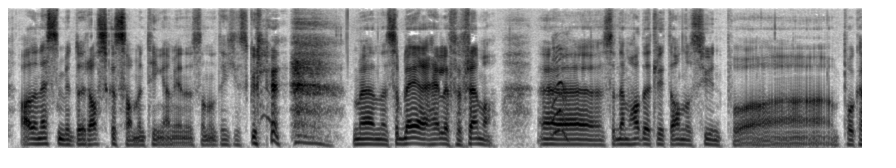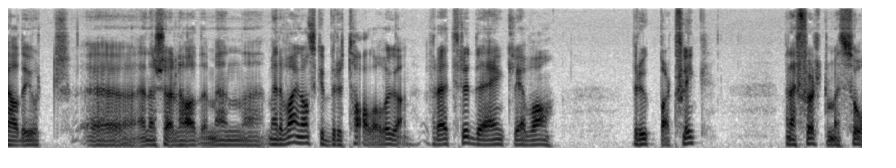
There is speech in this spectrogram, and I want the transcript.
Jeg hadde nesten begynt å raske sammen tingene mine, sånn at jeg ikke skulle Men så ble jeg heller forfremma. Uh, så de hadde et litt annet syn på, på hva jeg hadde gjort, uh, enn jeg sjøl hadde. Men, uh, men det var en ganske brutal overgang. For jeg trodde egentlig jeg var brukbart flink, men jeg følte meg så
